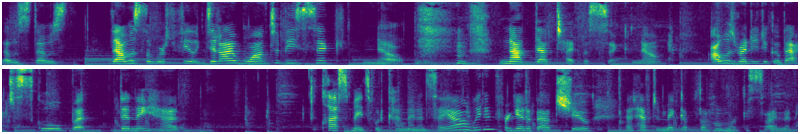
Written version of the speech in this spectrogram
that was that was that was the worst feeling. Did I want to be sick? No. Not that type of sick, no. I was ready to go back to school, but then they had classmates would come in and say, Oh, we didn't forget about you. I'd have to make up the homework assignment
